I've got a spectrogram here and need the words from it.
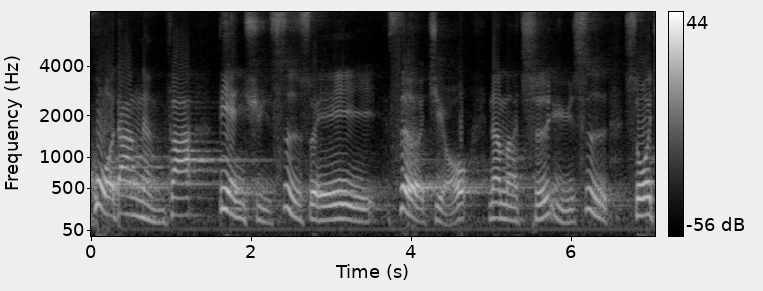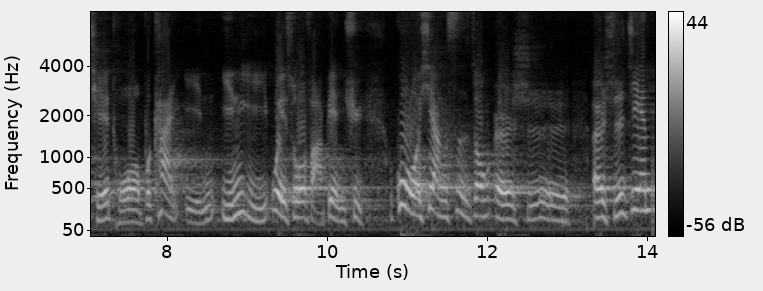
或当冷发，便取泗水色酒。那么此语是说伽陀不看饮，饮已未说法，便去过向寺中，耳时耳时间，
